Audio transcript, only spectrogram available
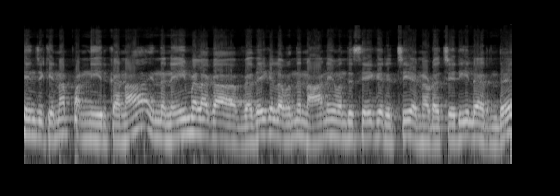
சேஞ்சுக்கு என்ன பண்ணியிருக்கேன்னா இந்த நெய் மிளகாய் விதைகளை வந்து நானே வந்து சேகரித்து என்னோட செடியிலேருந்து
